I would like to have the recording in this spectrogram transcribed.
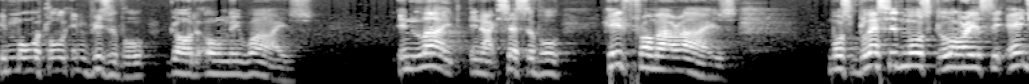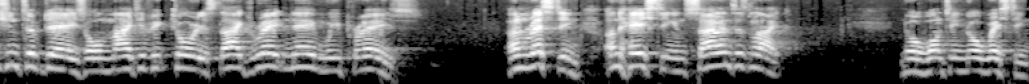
Immortal, invisible, God only wise. In light, inaccessible, hid from our eyes. Most blessed, most glorious, the Ancient of Days, Almighty victorious, Thy great name we praise unresting, unhasting, and silent as light. Nor wanting, nor wasting,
